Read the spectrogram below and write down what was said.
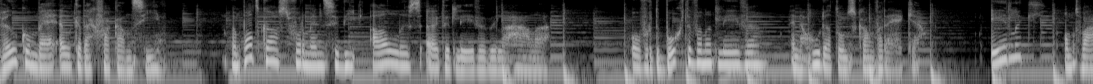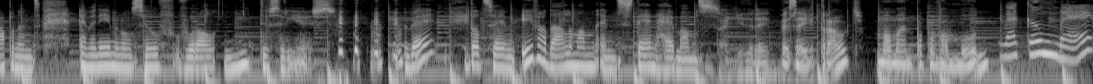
Welkom bij Elke Dag Vakantie. Een podcast voor mensen die alles uit het leven willen halen. Over de bochten van het leven en hoe dat ons kan verrijken. Eerlijk, ontwapenend en we nemen onszelf vooral niet te serieus. Wij, dat zijn Eva Daleman en Stijn Heijmans. Dag iedereen. Wij zijn getrouwd, mama en papa van Moon. Welkom bij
